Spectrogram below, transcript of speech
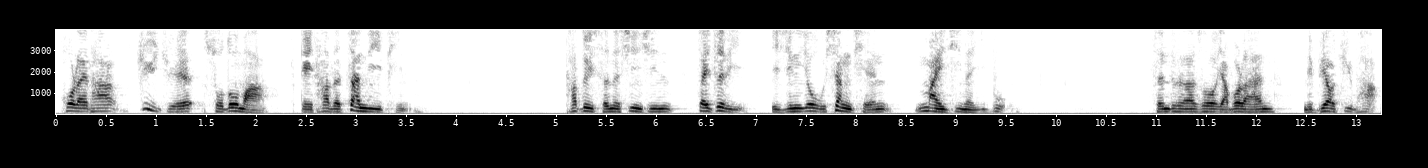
后来他拒绝索多玛给他的战利品，他对神的信心在这里已经又向前迈进了一步。神对他说：“亚伯兰。”你不要惧怕，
